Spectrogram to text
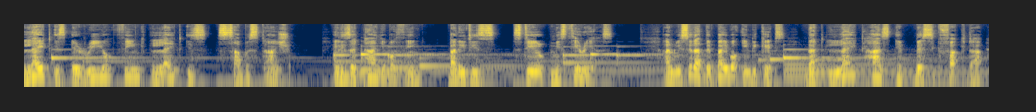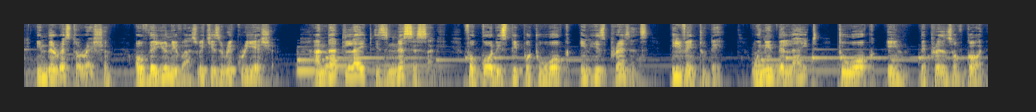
Light is a real thing, light is substantial. It is a tangible thing, but it is still mysterious. And we see that the Bible indicates that light has a basic factor in the restoration of the universe, which is recreation. And that light is necessary for God's people to walk in His presence, even today. We need the light to walk in the presence of God.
